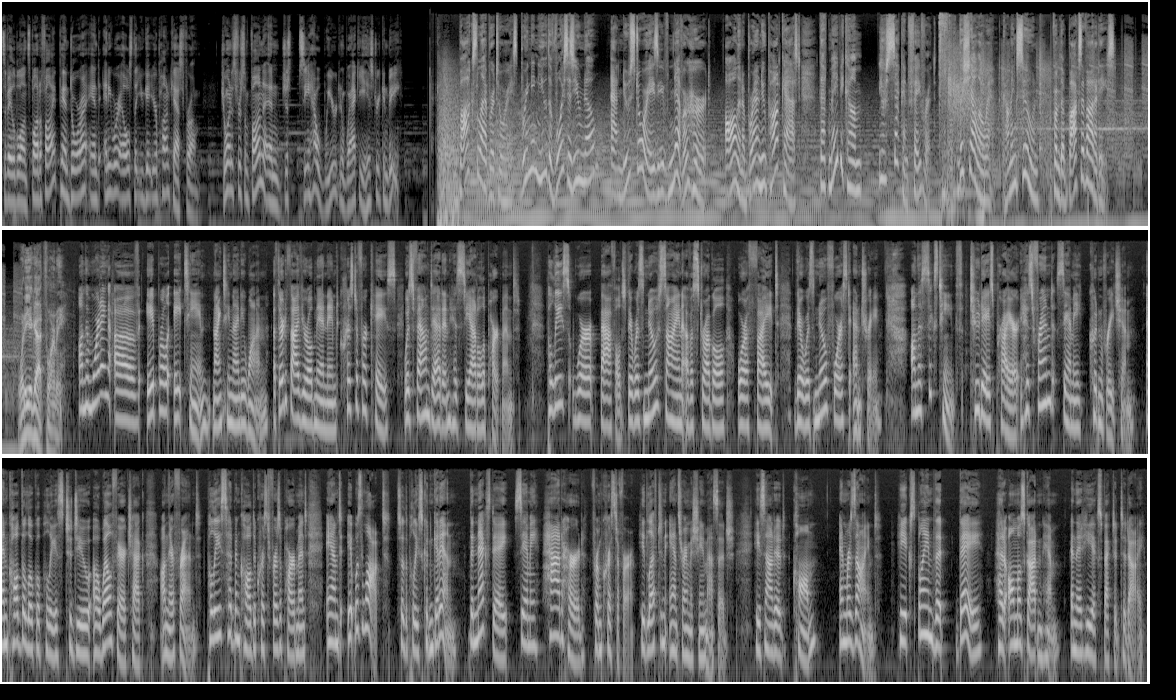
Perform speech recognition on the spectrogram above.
It's available on Spotify, Pandora, and anywhere else that you get your podcast from. Join us for some fun and just see how weird and wacky history can be. Box Laboratories, bringing you the voices you know and new stories you've never heard, all in a brand new podcast that may become your second favorite. The Shallow End, coming soon from the Box of Oddities. What do you got for me? On the morning of April 18, 1991, a 35 year old man named Christopher Case was found dead in his Seattle apartment. Police were baffled. There was no sign of a struggle or a fight. There was no forced entry. On the 16th, two days prior, his friend Sammy couldn't reach him and called the local police to do a welfare check on their friend. Police had been called to Christopher's apartment and it was locked, so the police couldn't get in. The next day, Sammy had heard from Christopher. He'd left an answering machine message. He sounded calm and resigned. He explained that they had almost gotten him and that he expected to die.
